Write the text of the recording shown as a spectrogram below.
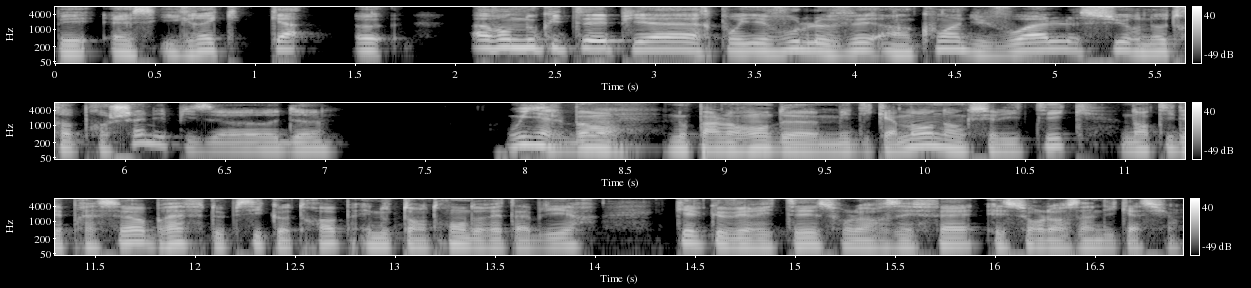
P-S-Y-K-E. Avant de nous quitter, Pierre, pourriez-vous lever un coin du voile sur notre prochain épisode? Oui, Alban, nous parlerons de médicaments, d'anxiolytiques, d'antidépresseurs, bref, de psychotropes, et nous tenterons de rétablir quelques vérités sur leurs effets et sur leurs indications.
